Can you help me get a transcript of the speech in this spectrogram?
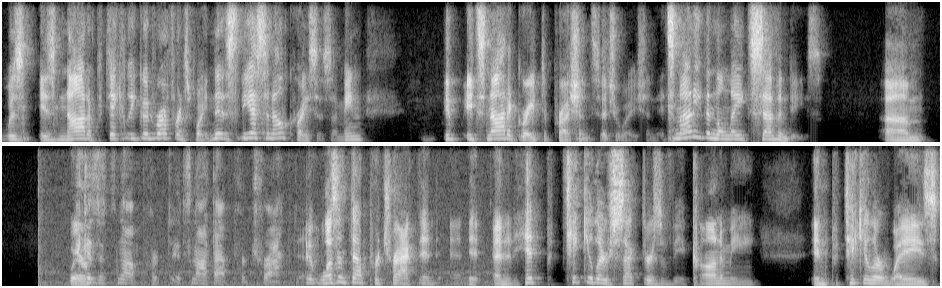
was is not a particularly good reference point. It's the S&L crisis. I mean, it, it's not a Great Depression situation. It's not even the late seventies. Um, because it's not it's not that protracted. It wasn't that protracted, and it and it hit particular sectors of the economy in particular ways.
